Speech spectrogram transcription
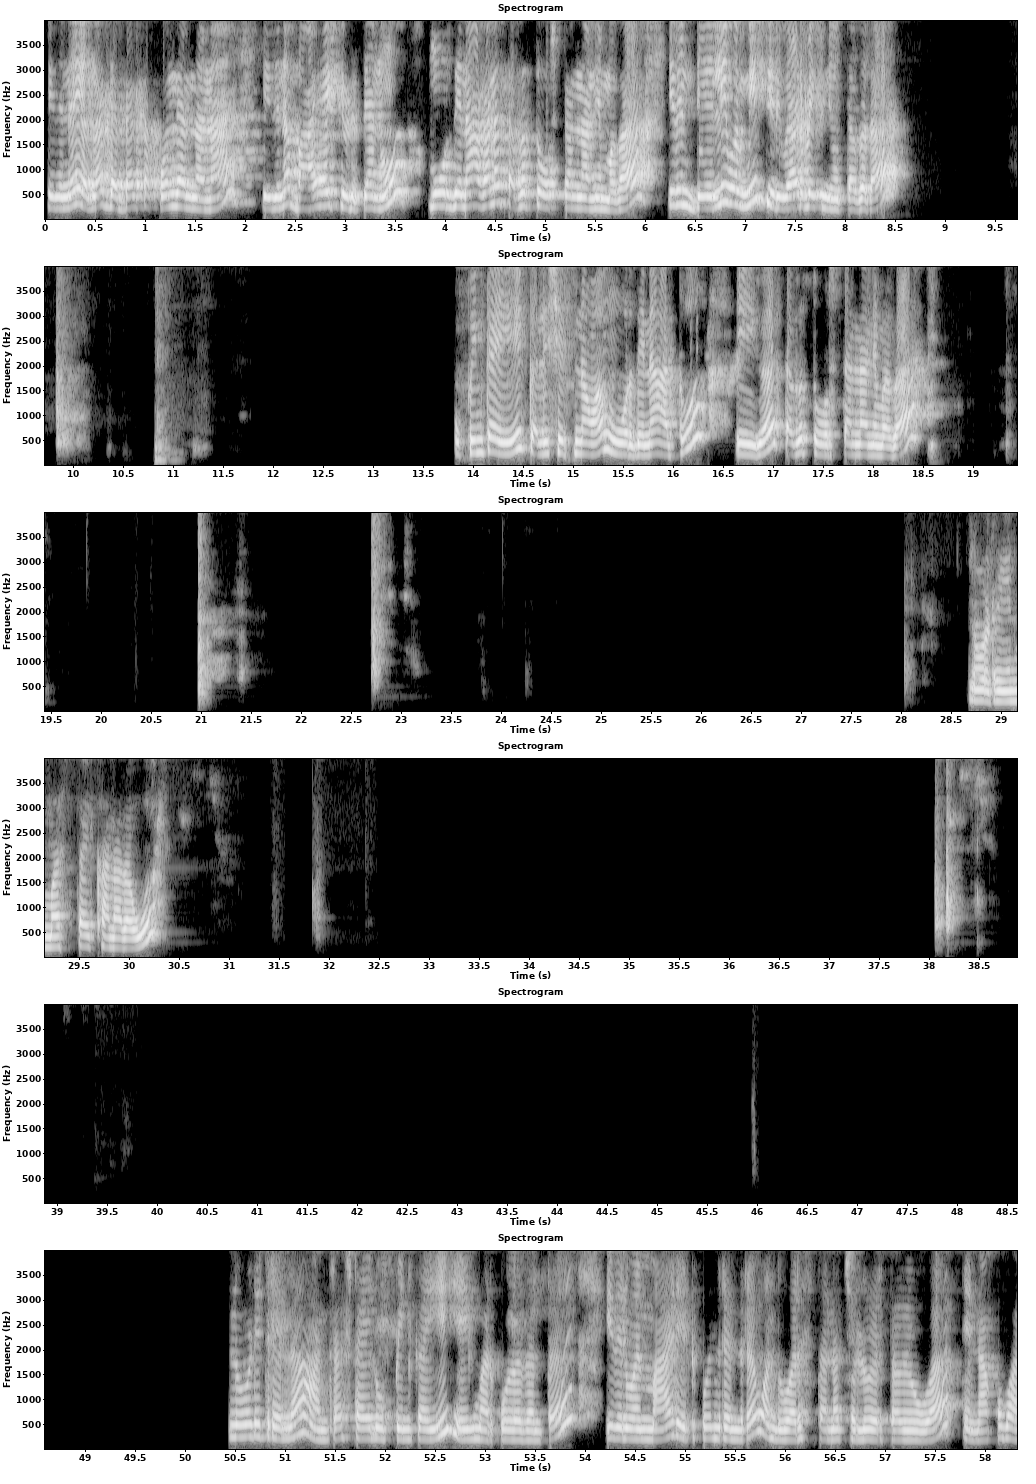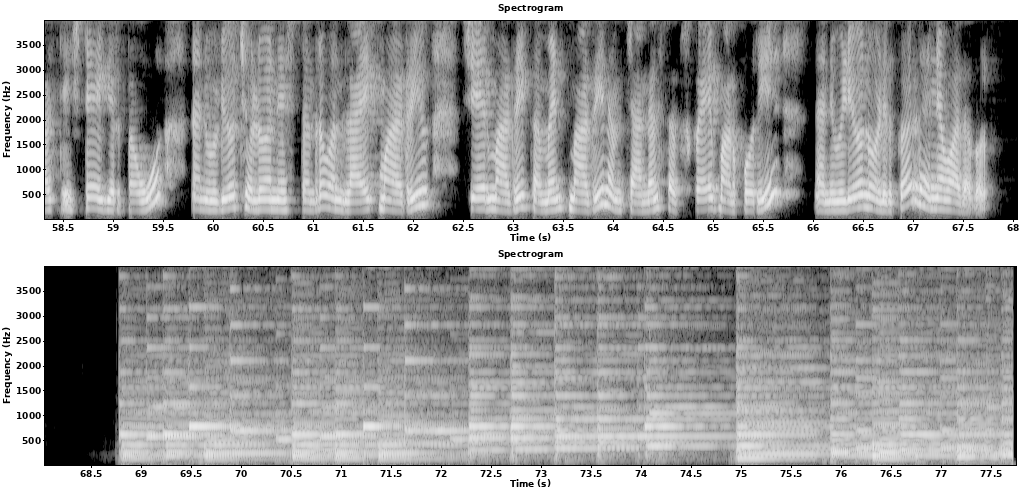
ಇದನ್ನ ಎಲ್ಲಾ ಡಬ್ಬ್ಯಾಗ ತಕೊಂಡೆ ನಾನ. ಇದನ್ನ ಬಾಯ್ ಹಾಕಿ ಇಡ್ತೇನು ಮೂರ್ ದಿನ ಆಗನ ತಗದ್ ತೋರಿಸ್ತೇನೆ ನಾ ನಿಮಗ. ಇದನ್ನ ಡೈಲಿ ಒಮ್ಮಿ ತಿರ್ವ್ಯಾಡ್ಬೇಕು ನೀವು ತಗದ. ಉಪ್ಪಿನಕಾಯಿ ಕಲಿಸಿಟ್ ನಾವ ಮೂರ್ ದಿನ ಆತು. ಈಗ ತಗದ್ ತೋರಿಸ್ತೇನೆ ನಾ ನಿಮಗ. ನೋಡ್ರಿ ಏನ್ ಮಸ್ತ್ ಆಗಿ ಕಾಣದಾವು ನೋಡಿದ್ರಲ್ಲ ಆಂಧ್ರ ಸ್ಟೈಲ್ ಉಪ್ಪಿನಕಾಯಿ ಹೇಗ್ ಮಾಡ್ಕೊಳ್ಳೋದಂತ. ಇದನ್ನ ಒಮ್ಮೆ ಮಾಡಿ ಇಟ್ಕೊಂಡ್ರಿ ಅಂದ್ರ ಒಂದ್ ವರ್ಷ ತನ ಚಲೋ ಇರ್ತಾವ ಇವ ತಿನ್ನಾಕು ಭಾಳ ಟೇಸ್ಟಿ ಆಗಿರ್ತಾವು. ನನ್ನ ವಿಡಿಯೋ ಚಲೋ ಅನಿಸ್ತಂದ್ರ ಒಂದ್ ಲೈಕ್ ಮಾಡ್ರಿ ಶೇರ್ ಮಾಡ್ರಿ ಕಮೆಂಟ್ ಮಾಡ್ರಿ. ನಮ್ ಚಾನೆಲ್ ಸಬ್ಸ್ಕ್ರೈಬ್ ಮಾಡ್ಕೋರಿ. ನನ್ನ ವಿಡಿಯೋ ನೋಡಿದ್ಕ ಧನ್ಯವಾದಗಳು.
